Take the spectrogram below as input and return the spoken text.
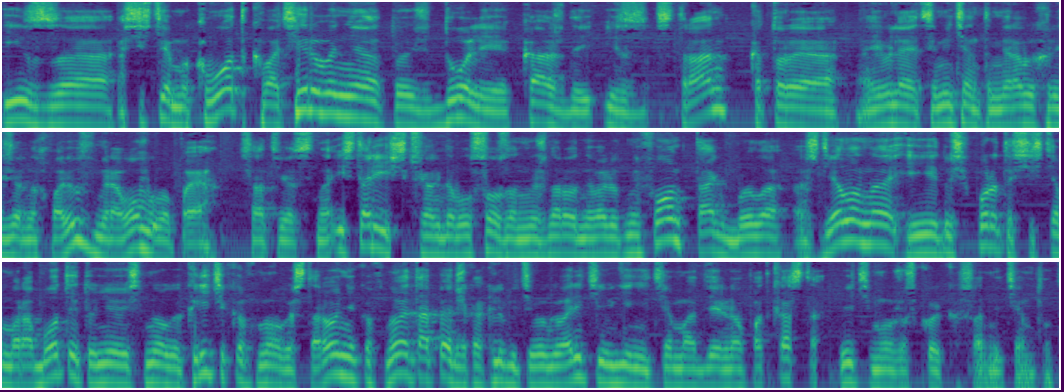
из э, системы квот, квотирования, то есть доли каждой из стран, которая является эмитентом мировых резервных валют в мировом ВВП, соответственно. Исторически, когда был создан Международный валютный фонд, так было сделано, и до сих пор эта система работает. У нее есть много критиков, много сторонников. Но это, опять же, как любите вы говорите, Евгений, тема отдельного подкаста. Видите, мы уже сколько с вами тем тут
